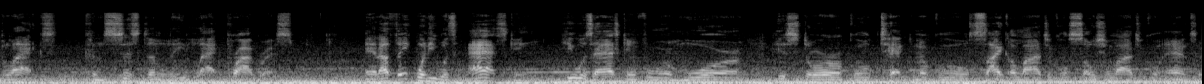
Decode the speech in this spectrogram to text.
blacks consistently lack progress. And I think when he was asking, he was asking for a more historical, technical, psychological, sociological answer.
